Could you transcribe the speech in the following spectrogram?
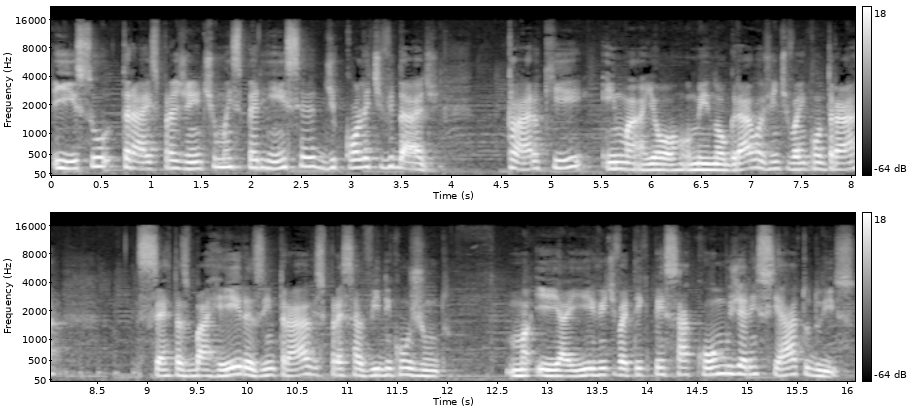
E isso traz para a gente uma experiência de coletividade. Claro que em maior ou menor grau a gente vai encontrar certas barreiras, entraves para essa vida em conjunto. E aí a gente vai ter que pensar como gerenciar tudo isso.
